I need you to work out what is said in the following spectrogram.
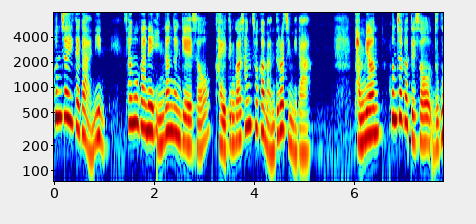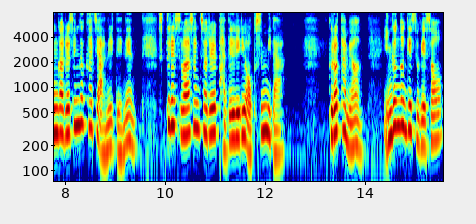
혼자일 때가 아닌 상호 간의 인간관계에서 갈등과 상처가 만들어집니다. 반면 혼자가 돼서 누군가를 생각하지 않을 때는 스트레스와 상처를 받을 일이 없습니다. 그렇다면 인간관계 속에서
